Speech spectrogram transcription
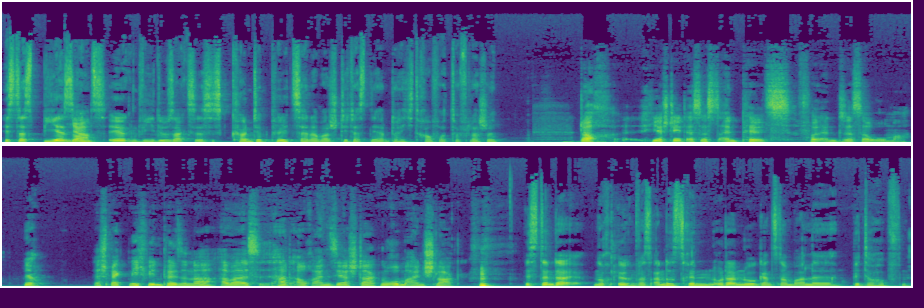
Ist das Bier sonst ja. irgendwie, du sagst, es könnte Pilz sein, aber steht das ja nicht drauf auf der Flasche? Doch, hier steht, es ist ein Pilz, vollendetes Aroma. Ja. Es schmeckt nicht wie ein Pilsener, aber es hat auch einen sehr starken Rumeinschlag. ist denn da noch irgendwas anderes drin oder nur ganz normale Bitterhopfen?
